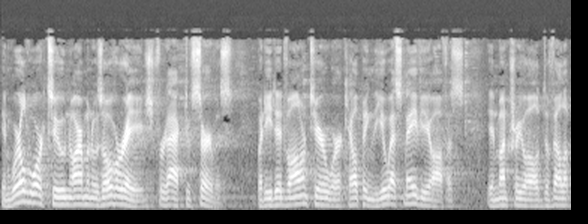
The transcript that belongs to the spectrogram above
In World War II, Norman was overage for active service, but he did volunteer work helping the U.S. Navy office in Montreal develop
